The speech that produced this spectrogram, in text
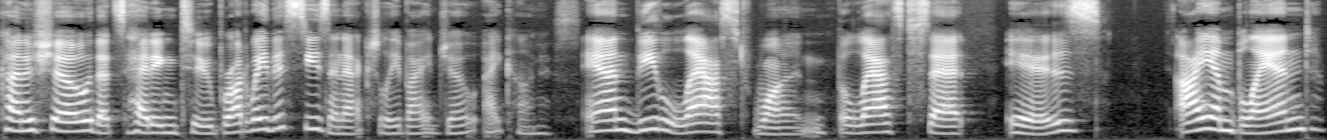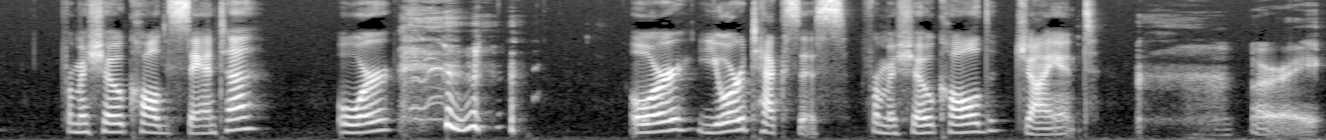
kind of show that's heading to Broadway this season actually by Joe Iconis. And the last one, the last set is I Am Bland from a show called Santa or or Your Texas from a show called Giant. All right.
